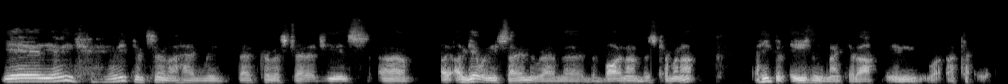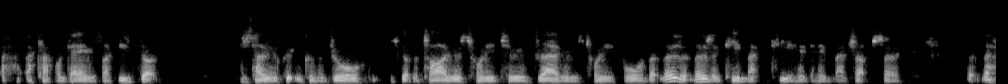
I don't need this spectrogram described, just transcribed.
Yeah, the only, concern I had with that kind of strategy is um, I, I get what you're saying around the, the bye numbers coming up. He could easily make it up in a, a couple of games. Like he's got, just having a quick look at the draw, he's got the Tigers 22, Dragons 24. But those are, those are key key head to head matchups. So the,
